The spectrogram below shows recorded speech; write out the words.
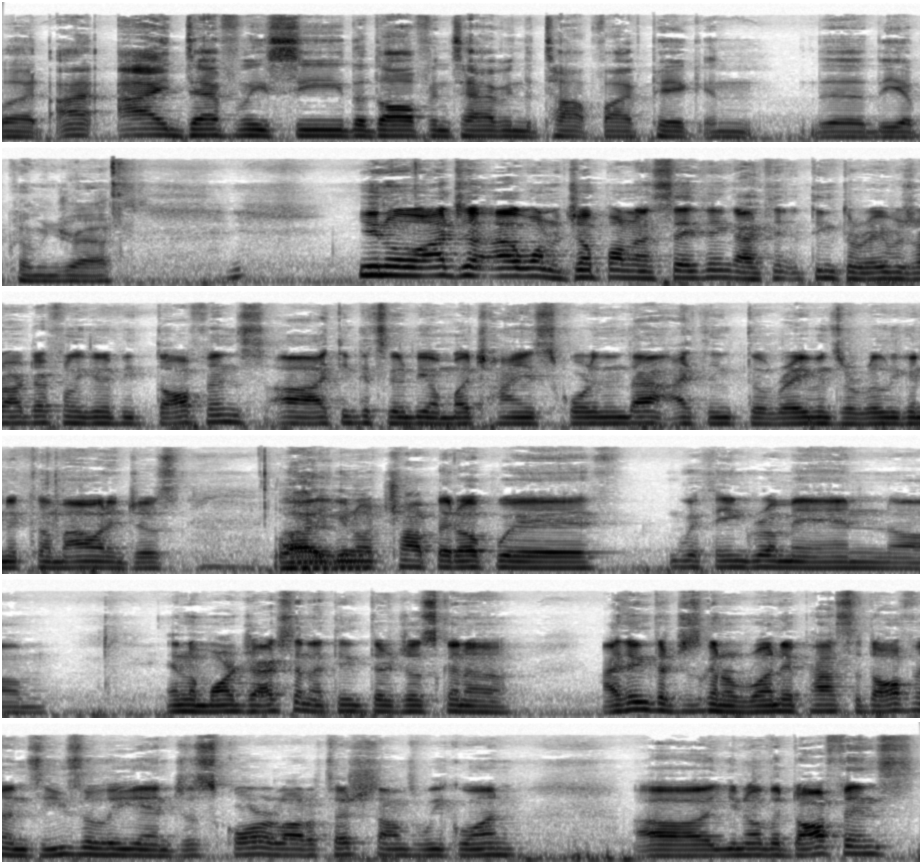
But I, I definitely see the Dolphins having the top five pick in the the upcoming draft. You know, I, ju- I want to jump on and say thing. I th- think the Ravens are definitely going to beat Dolphins. Uh, I think it's going to be a much higher score than that. I think the Ravens are really going to come out and just, uh, you know, chop it up with with Ingram and um, and Lamar Jackson. I think they're just gonna, I think they're just gonna run it past the Dolphins easily and just score a lot of touchdowns week one. Uh, you know, the Dolphins.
